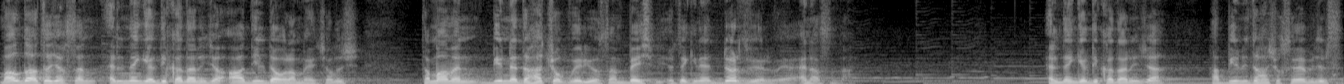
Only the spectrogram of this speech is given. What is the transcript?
Mal dağıtacaksan elinden geldiği kadarınca adil davranmaya çalış. Tamamen birine daha çok veriyorsan beş, ötekine dört ver veya en azından. Elinden geldiği kadarınca ha birini daha çok sevebilirsin.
